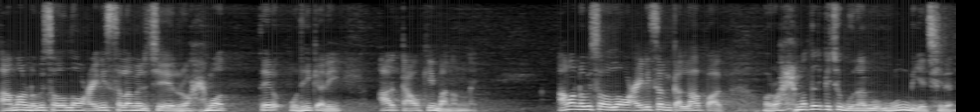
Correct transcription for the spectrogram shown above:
আমার নবী সাল্লাহ আলি সাল্লামের চেয়ে রহমতের অধিকারী আর কাউকেই বানান নাই। আমার নবী সাল্লাহ আলি সাল্লামকে আল্লাহ পাক রহমতের কিছু গুণাগুণ দিয়েছিলেন।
